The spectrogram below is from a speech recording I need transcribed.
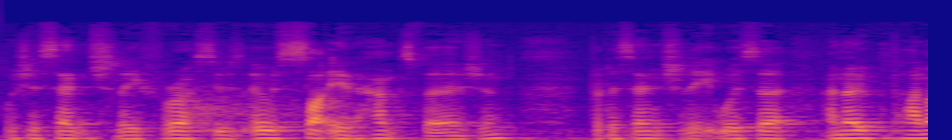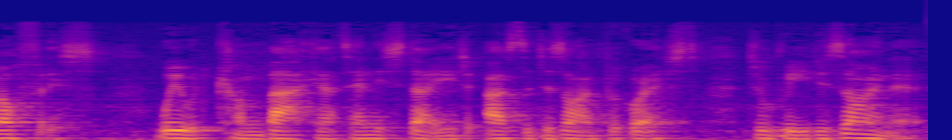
which essentially for us it was, it was a slightly enhanced version, but essentially it was a, an open plan office. We would come back at any stage as the design progressed to redesign it.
